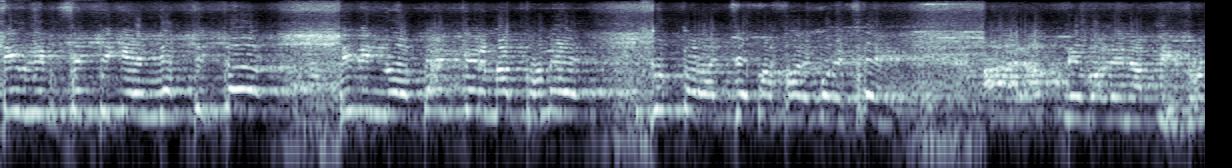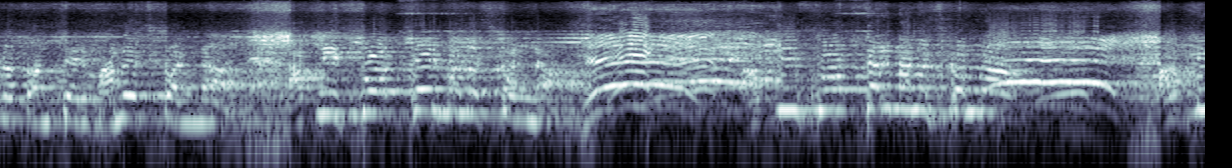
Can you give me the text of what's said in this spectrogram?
টিউলিপ সিদ্দিকের নেতৃত্ব বিভিন্ন ব্যাংকের মাধ্যমে যুক্তরাজ্যে পাচার করেছে। আর আপনি বলেন, আপনি গণতন্ত্রের মানুষ কন্যা, আপনি তোর্তের মানুষ কন্যা, আপনি তোর্তের মানুষ কন্যা, আপনি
